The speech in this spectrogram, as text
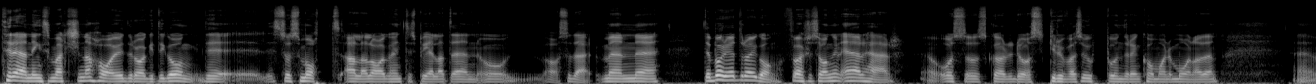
träningsmatcherna har ju dragit igång. Det är så smått, alla lag har inte spelat än och ja, sådär. Men eh, det börjar dra igång, försäsongen är här och så ska det då skruvas upp under den kommande månaden. Eh,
